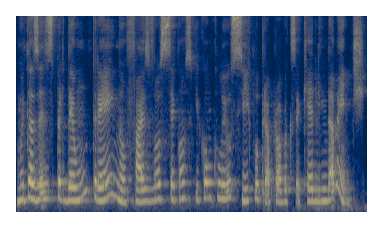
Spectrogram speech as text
Muitas vezes perder um treino faz você conseguir concluir o ciclo para a prova que você quer lindamente.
